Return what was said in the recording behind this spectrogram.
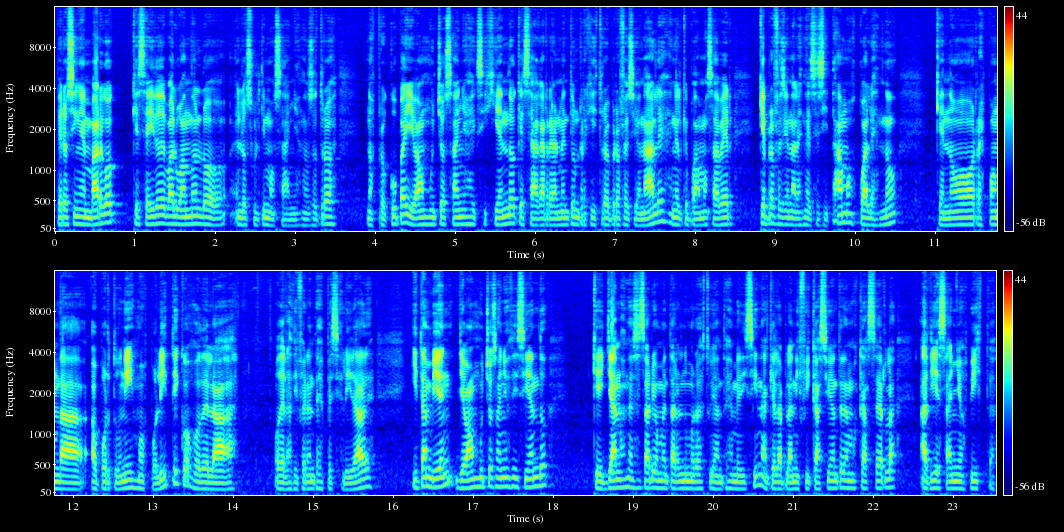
pero sin embargo que se ha ido evaluando en, en los últimos años. Nosotros nos preocupa y llevamos muchos años exigiendo que se haga realmente un registro de profesionales en el que podamos saber qué profesionales necesitamos, cuáles no, que no responda a oportunismos políticos o de, las, o de las diferentes especialidades. Y también llevamos muchos años diciendo que ya no es necesario aumentar el número de estudiantes de medicina, que la planificación tenemos que hacerla a 10 años vista,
